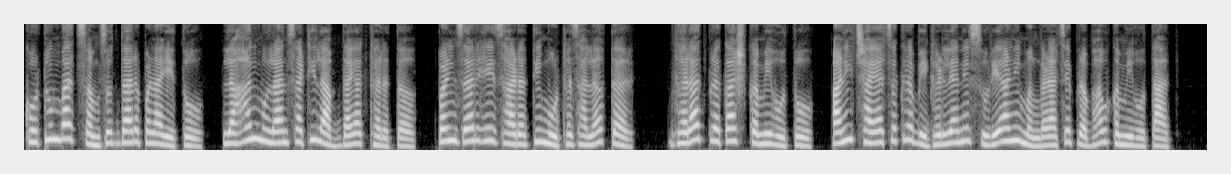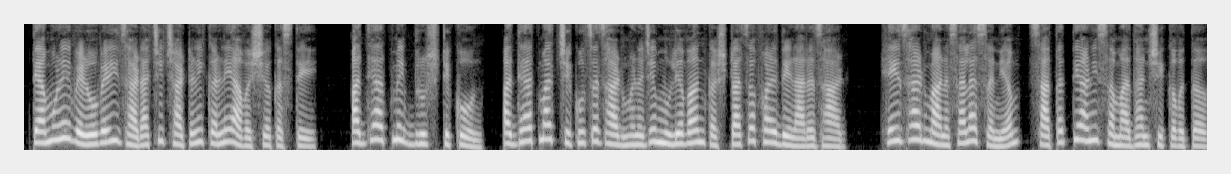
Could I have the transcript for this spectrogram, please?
कुटुंबात समजूतदारपणा येतो लहान मुलांसाठी लाभदायक ठरतं. पण जर हे झाड अति मोठं झालं तर घरात प्रकाश कमी होतो आणि छायाचक्र बिघडल्याने सूर्य आणि मंगळाचे प्रभाव कमी होतात. त्यामुळे वेळोवेळी झाडाची छाटणी करणे आवश्यक असते. आध्यात्मिक दृष्टिकोन अध्यात्मात चिकूचं झाड म्हणजे मूल्यवान कष्टाचं फळ देणारं झाड. हे झाड माणसाला संयम सातत्य आणि समाधान शिकवतं.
